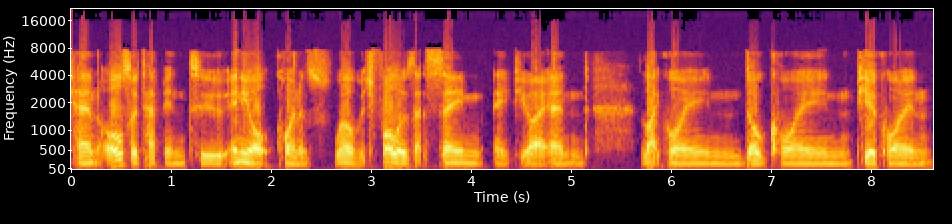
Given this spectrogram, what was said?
can also tap into any altcoin as well, which follows that same API and Litecoin, Dogecoin, Peercoin,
